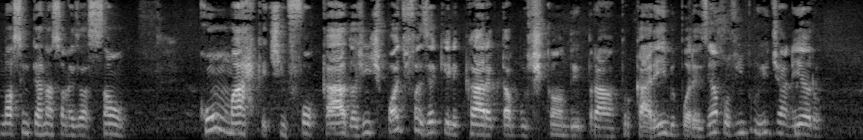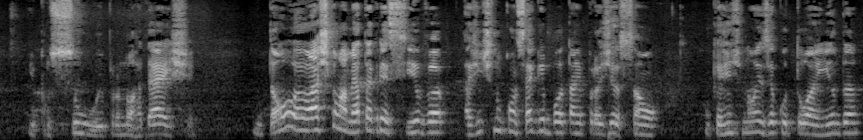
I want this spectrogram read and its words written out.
nossa internacionalização, com um marketing focado, a gente pode fazer aquele cara que está buscando ir para o Caribe, por exemplo, vir para o Rio de Janeiro, ir para o Sul, ir para o Nordeste. Então, eu acho que é uma meta agressiva. A gente não consegue botar em projeção o que a gente não executou ainda,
